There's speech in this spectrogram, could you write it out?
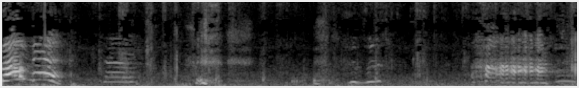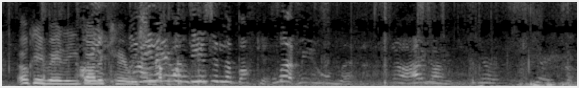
Found it! Okay. Rita, you gotta Okay, carry Let me put these in the bucket. Let me hold it. No, I got it. Here, here.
